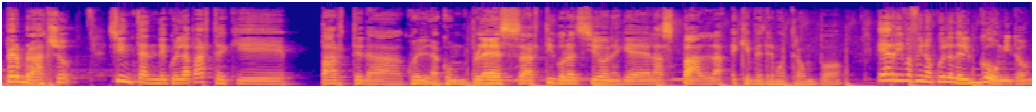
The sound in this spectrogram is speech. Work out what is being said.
Per braccio si intende quella parte che parte da quella complessa articolazione che è la spalla e che vedremo tra un po' e arriva fino a quella del gomito.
